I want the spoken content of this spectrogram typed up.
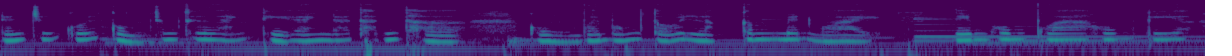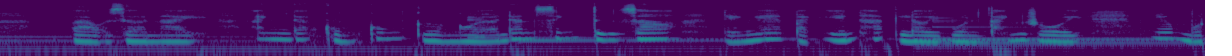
đến chữ cuối cùng trong thư anh thì anh đã thẫn thờ cùng với bóng tối lặc câm bên ngoài. Đêm hôm qua, hôm kia, vào giờ này, anh đã cùng cung cửa ngồi ở đan sinh tự do để nghe bạch yến hát lời buồn thánh rồi. Như một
